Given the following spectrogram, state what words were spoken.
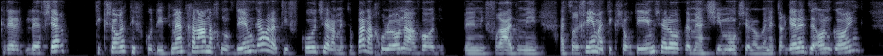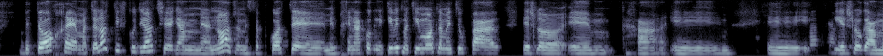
כדי לאפשר תקשורת תפקודית. מההתחלה אנחנו עובדים גם על התפקוד של המטופל, אנחנו לא נעבוד בנפרד מהצרכים התקשורתיים שלו ומהשימוש שלו, ונתרגל את זה ongoing בתוך אה, מטלות תפקודיות שגם מהנות ומספקות אה, מבחינה קוגניטיבית מתאימות למטופל, יש לו אמ, ככה, אמ, אה, יש לו גם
